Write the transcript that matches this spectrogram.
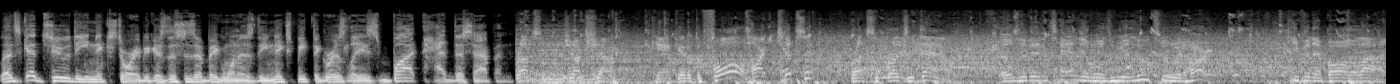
Let's get to the Knicks story because this is a big one. As the Knicks beat the Grizzlies, but had this happen, Brunson, jump shot. Can't get it to fall. Hart tips it. Brunson runs it down. Those are the intangibles we allude to with Hart. Keeping that ball alive.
